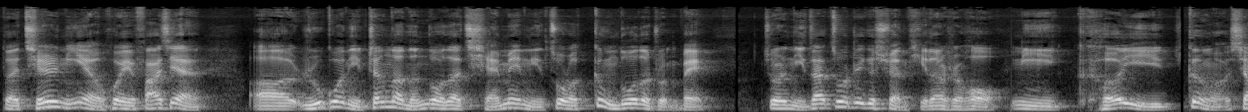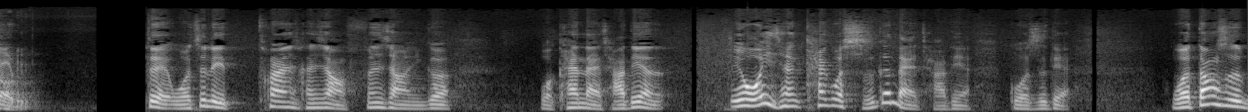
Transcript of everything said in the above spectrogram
对，其实你也会发现。呃，如果你真的能够在前面你做了更多的准备，就是你在做这个选题的时候，你可以更有效率。对我这里突然很想分享一个，我开奶茶店，因为我以前开过十个奶茶店、果汁店，我当时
